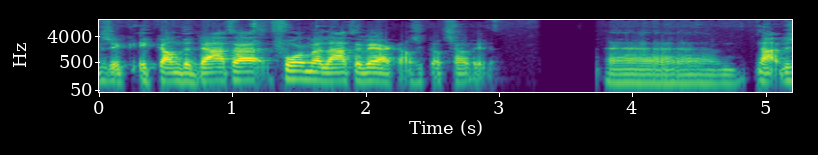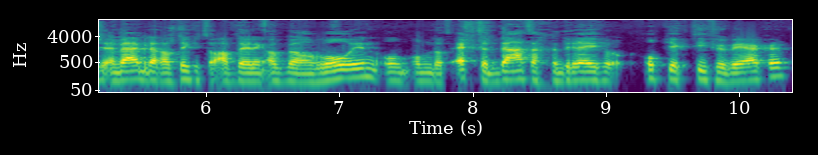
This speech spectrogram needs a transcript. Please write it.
Dus ik, ik kan de data voor me laten werken als ik dat zou willen. Uh, nou, dus, en wij hebben daar als digital afdeling ook wel een rol in om, om dat echte datagedreven objectieve werken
